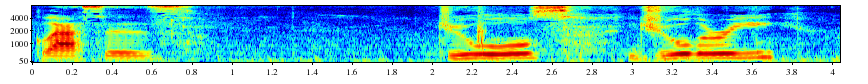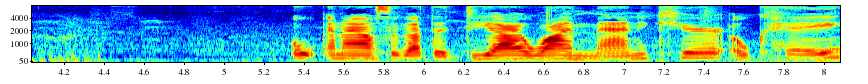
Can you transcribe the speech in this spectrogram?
glasses jewels jewelry. Oh and i also got the diy manicure okay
